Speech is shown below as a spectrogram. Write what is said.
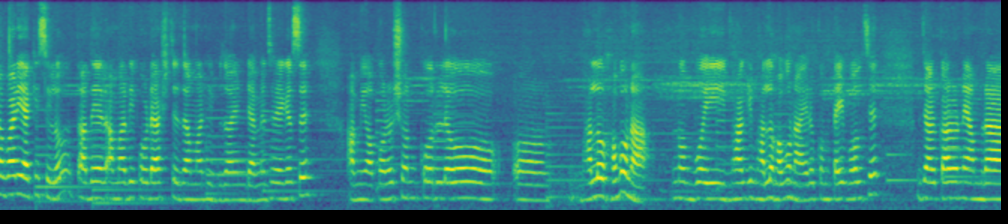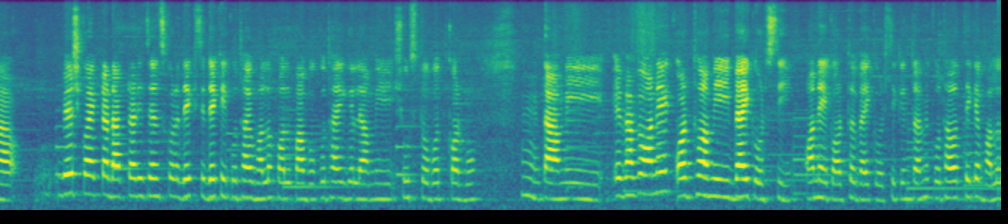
সবারই একই ছিল। তাদের আমার রিপোর্টে আসছে যে আমার হিপ জয়েন্ট ড্যামেজ হয়ে গেছে। আমি অপারেশন করলেও ভালো হব না, নব্বই ভাগই ভালো হব না, এরকমটাই বলছে। যার কারণে আমরা বেশ কয়েকটা ডাক্তারই চেঞ্জ করে দেখছি, দেখি কোথায় ভালো ফল পাবো, কোথায় গেলে আমি সুস্থ বোধ করব। হুম, তা আমি এভাবে অনেক অর্থ আমি ব্যয় করছি অনেক অর্থ ব্যয় করছি কিন্তু আমি কোথাও থেকে ভালো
